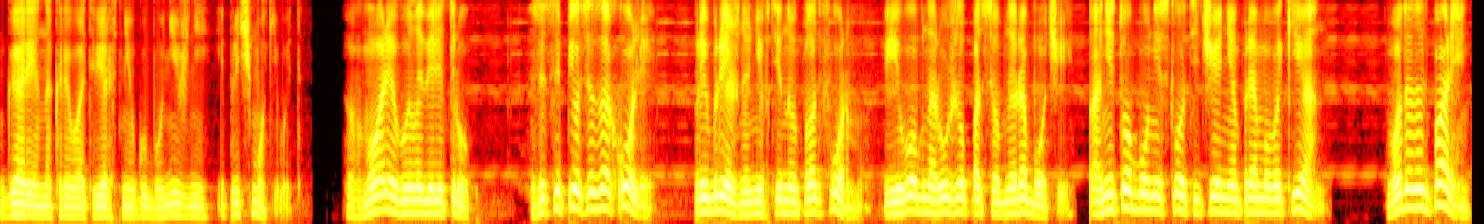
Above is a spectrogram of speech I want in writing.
Гарри накрывает верхнюю губу нижней и причмокивает. «В море выловили труп. Зацепился за Холли, прибрежную нефтяную платформу, и его обнаружил подсобный рабочий. А не то бы унесло течением прямо в океан. Вот этот парень,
